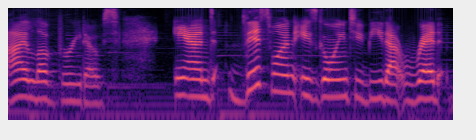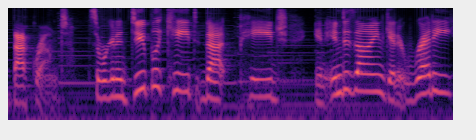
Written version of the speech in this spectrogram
I love burritos. And this one is going to be that red background. So we're gonna duplicate that page in InDesign, get it ready,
